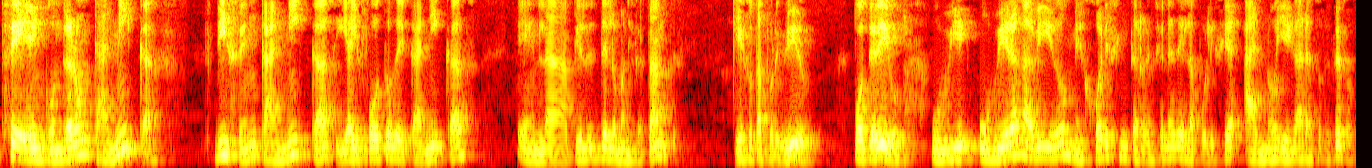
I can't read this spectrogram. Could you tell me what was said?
Se encontraron canicas, dicen canicas, y hay fotos de canicas en la piel de los manifestantes. Y eso está prohibido. Pues te digo, hubi- hubieran habido mejores intervenciones de la policía al no llegar a esos excesos.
